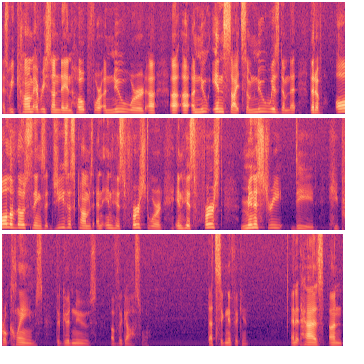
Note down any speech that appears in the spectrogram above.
as we come every Sunday and hope for a new word, a, a, a new insight, some new wisdom, that, that of all of those things that Jesus comes and in his first word, in his first ministry deed, he proclaims the good news of the gospel. That's significant. And it has an,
